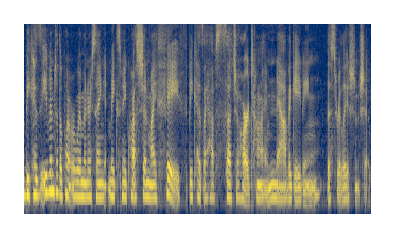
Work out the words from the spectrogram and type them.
Because even to the point where women are saying it makes me question my faith because I have such a hard time navigating this relationship.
